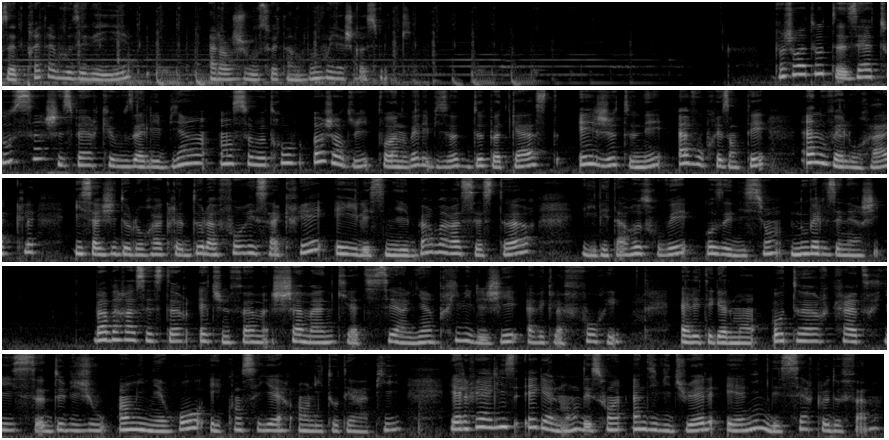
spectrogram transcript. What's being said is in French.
Vous êtes prête à vous éveiller? Alors je vous souhaite un bon voyage cosmique. Bonjour à toutes et à tous, j'espère que vous allez bien. On se retrouve aujourd'hui pour un nouvel épisode de podcast et je tenais à vous présenter un nouvel oracle. Il s'agit de l'oracle de la forêt sacrée et il est signé Barbara Sester et il est à retrouver aux éditions Nouvelles Énergies. Barbara Sester est une femme chamane qui a tissé un lien privilégié avec la forêt. Elle est également auteure, créatrice de bijoux en minéraux et conseillère en lithothérapie, et elle réalise également des soins individuels et anime des cercles de femmes.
